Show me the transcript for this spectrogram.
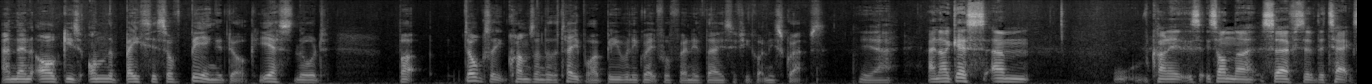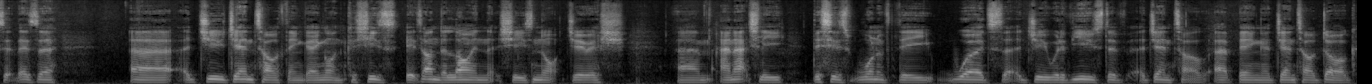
and then argues on the basis of being a dog. Yes, Lord, but dogs eat crumbs under the table. I'd be really grateful for any of those if you've got any scraps. Yeah, and I guess um, kind of it's, it's, on the surface of the text that there's a uh, a Jew Gentile thing going on because she's it's underlined that she's not Jewish, um, and actually this is one of the words that a Jew would have used of a Gentile uh, being a Gentile dog.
